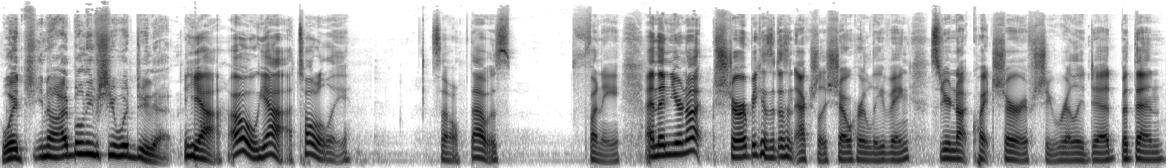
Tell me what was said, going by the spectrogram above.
Which, you know, I believe she would do that. yeah. Oh yeah, totally. So that was funny. And then you're not sure because it doesn't actually show her leaving, so you're not quite sure if she really did. But then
